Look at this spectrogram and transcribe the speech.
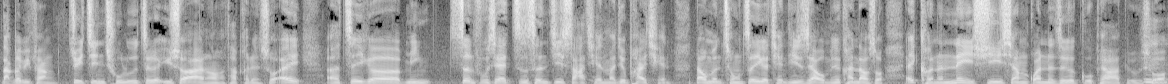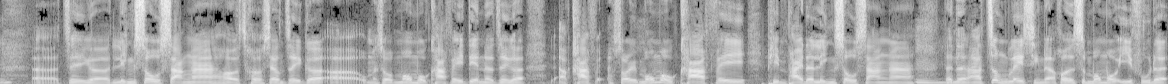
打个比方，最近出炉这个预算案哦，他可能说，哎呃这个民政府现在直升机撒钱嘛，就派钱。那我们从这一个前提之下，我们就看到说，哎可能内需相关的这个股票啊，比如说呃这一个零售商啊，或者像这个呃我们说某某咖啡店的这个。啊，咖啡，sorry，某某咖啡品牌的零售商啊，嗯、等等啊，这种类型的，或者是某某衣服的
